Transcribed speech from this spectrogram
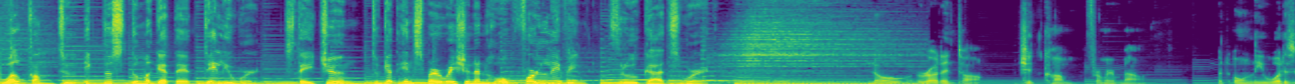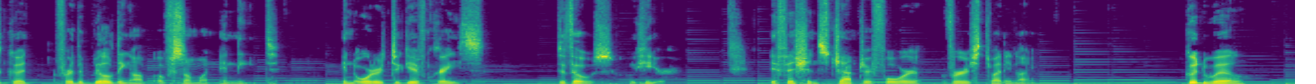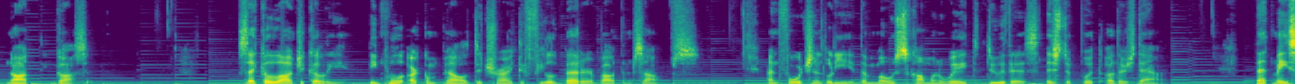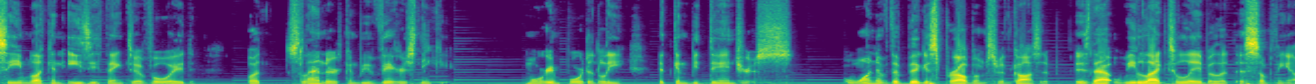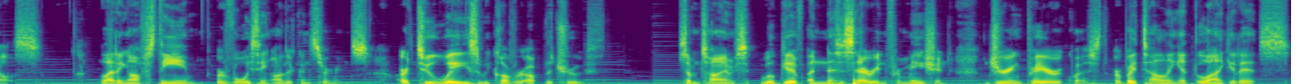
Welcome to Ictus Dumaguete Daily Word. Stay tuned to get inspiration and hope for living through God's Word. No rotten talk should come from your mouth, but only what is good for the building up of someone in need, in order to give grace to those who hear. Ephesians chapter 4 verse 29. Goodwill, not gossip. Psychologically, people are compelled to try to feel better about themselves. Unfortunately, the most common way to do this is to put others down. That may seem like an easy thing to avoid, but slander can be very sneaky. More importantly, it can be dangerous. One of the biggest problems with gossip is that we like to label it as something else. Letting off steam or voicing other concerns are two ways we cover up the truth. Sometimes we'll give unnecessary information during prayer request or by telling it like it is,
